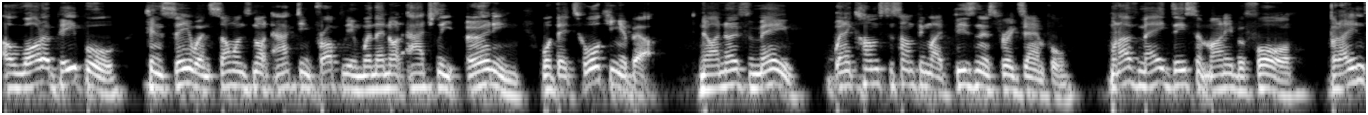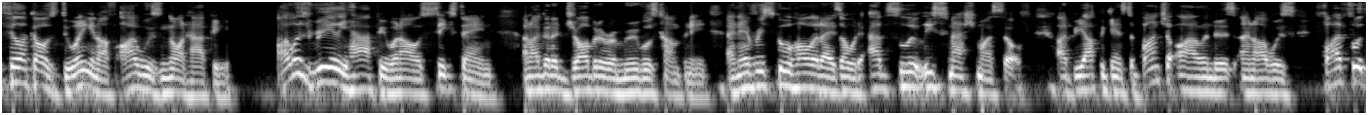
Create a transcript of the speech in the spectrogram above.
a lot of people can see when someone's not acting properly and when they're not actually earning what they're talking about. Now, I know for me, when it comes to something like business, for example, when I've made decent money before, but I didn't feel like I was doing enough, I was not happy. I was really happy when I was 16 and I got a job at a removals company. And every school holidays, I would absolutely smash myself. I'd be up against a bunch of islanders and I was five foot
